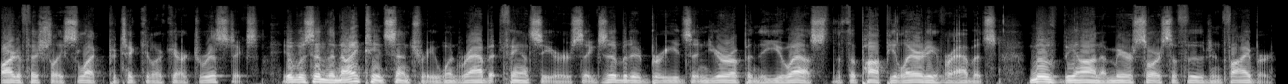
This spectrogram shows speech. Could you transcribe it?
artificially select particular characteristics. It was in the 19th century when rabbit fanciers exhibited breeds in Europe and the U.S. that the popularity of rabbits moved beyond a mere source of food and fiber.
